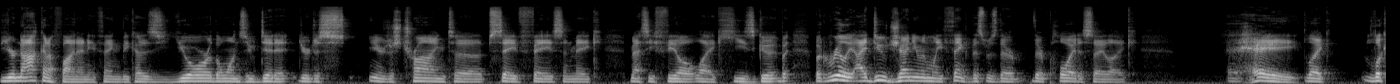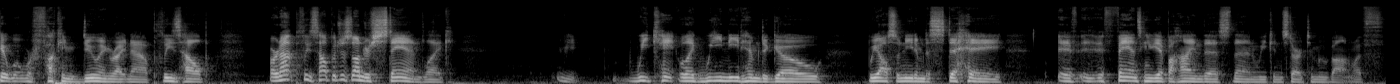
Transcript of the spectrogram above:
you're not going to find anything because you're the ones who did it. You're just you're just trying to save face and make Messi feel like he's good. But but really I do genuinely think this was their their ploy to say like hey like look at what we're fucking doing right now. Please help or not please help but just understand like we can't like we need him to go. We also need him to stay. If if fans can get behind this, then we can start to move on with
